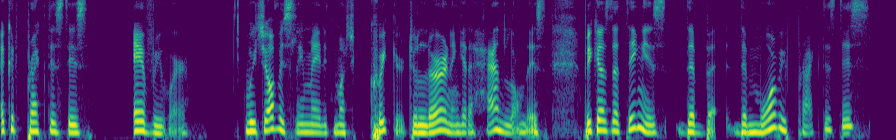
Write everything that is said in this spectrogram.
I could practice this everywhere, which obviously made it much quicker to learn and get a handle on this. Because the thing is, the the more we practice this,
